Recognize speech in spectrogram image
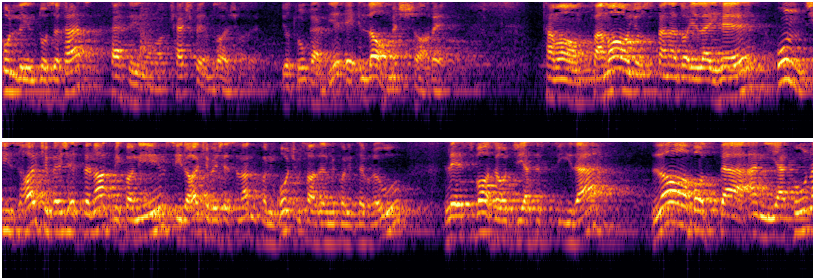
کل این دو خط تحت این عنوان. کشف امضای شاره یا تو قبلیه اعلام شاره تمام. فما یستند الیه. اون چیزهایی که بهش استناد می‌کنیم سیره هایی که بهش استناد می‌کنیم حکم صادر می‌کنیم طبق او لاثبات حجیت سیره لا بد ان یکون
